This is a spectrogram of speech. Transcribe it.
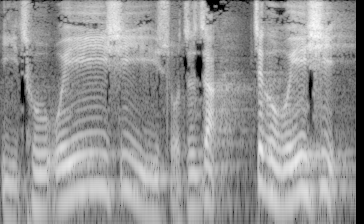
已出维系所知障，这个维系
